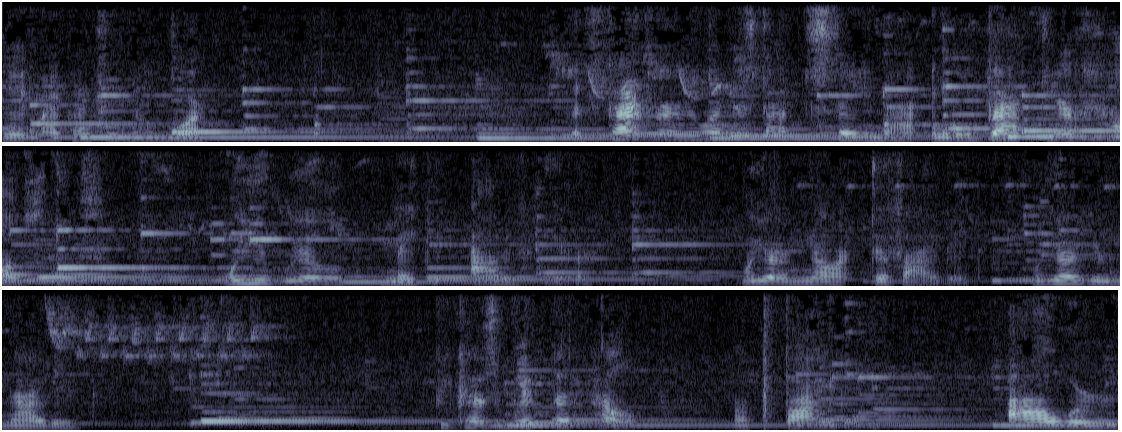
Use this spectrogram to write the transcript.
this my country no more. It's time for everyone to stop saying that and go back to your houses. We will make it out of here. We are not divided. We are united. Because with the help of Biden, our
